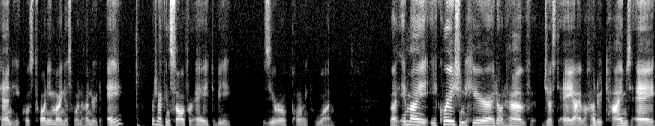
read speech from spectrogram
10 equals 20 minus 100a which I can solve for a to be 0 0.1. But in my equation here, I don't have just a, I have 100 times a.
